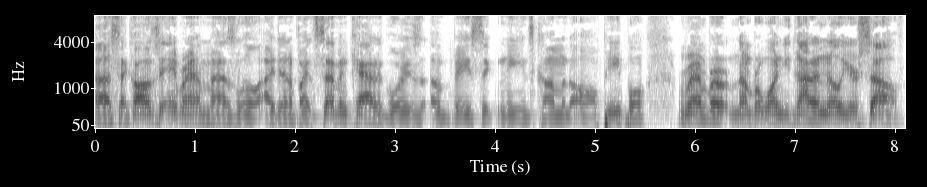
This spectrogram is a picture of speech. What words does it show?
Uh, psychologist Abraham Maslow identified seven categories of basic needs common to all people. Remember, number one, you got to know yourself.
